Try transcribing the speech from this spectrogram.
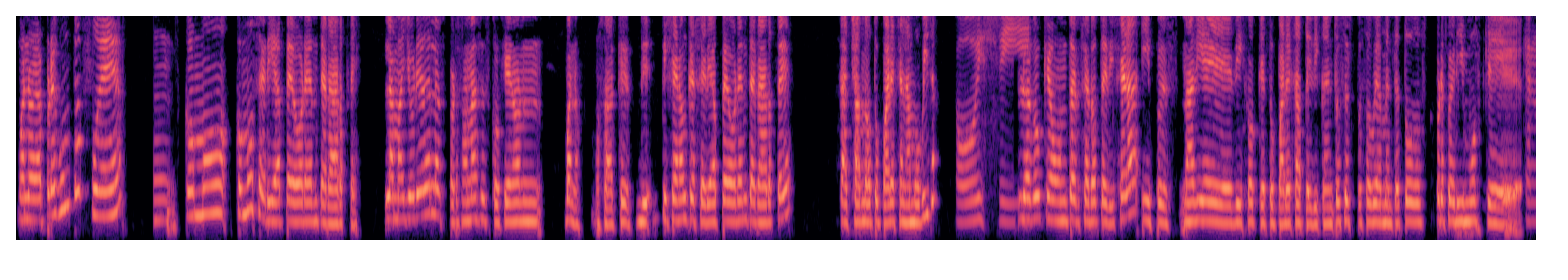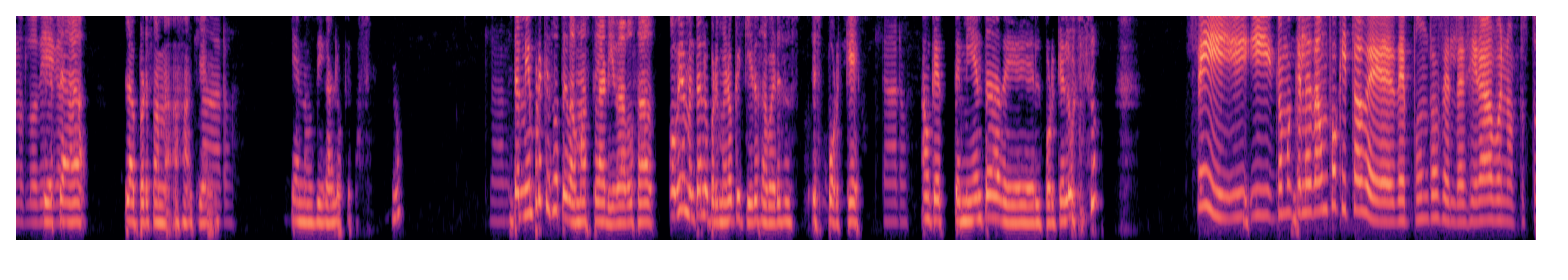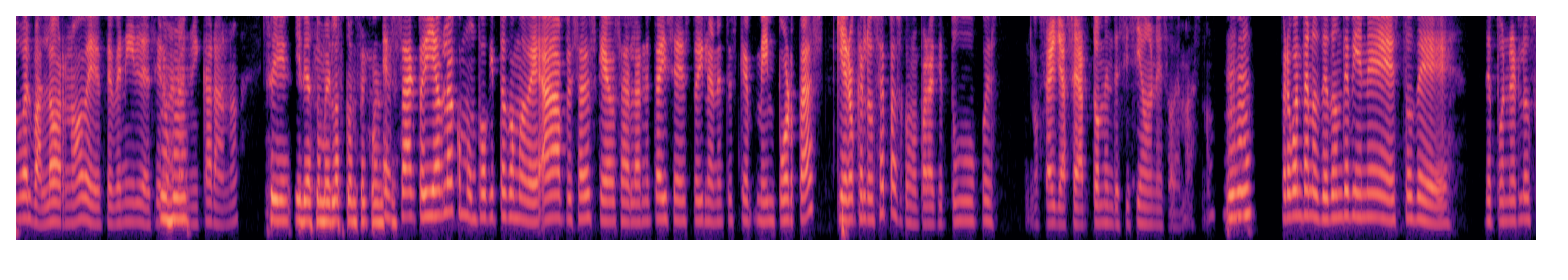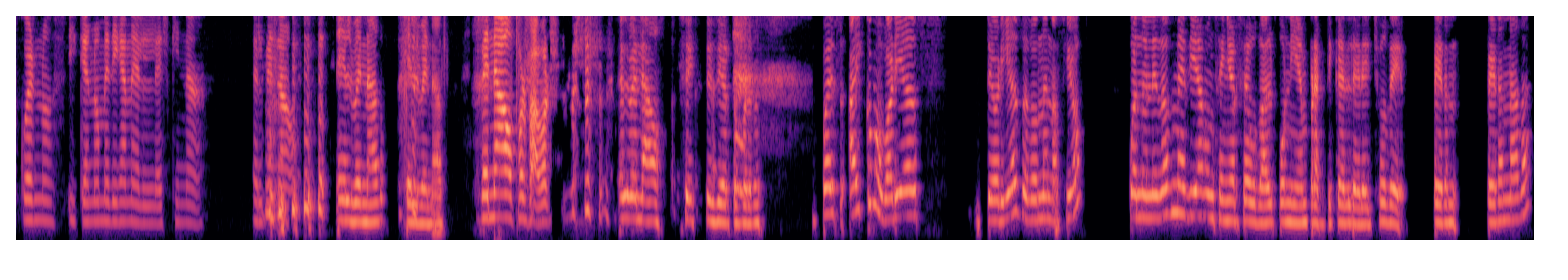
Bueno, la pregunta fue, mm, ¿cómo, ¿cómo sería peor enterarte? La mayoría de las personas escogieron, bueno, o sea, que di- dijeron que sería peor enterarte cachando a tu pareja en la movida, Uy, sí. luego que un tercero te dijera y pues nadie dijo que tu pareja te diga. Entonces, pues obviamente todos preferimos que, Que nos lo que diga. sea la persona, ajá, quien, Claro, quien nos diga lo que pasó, ¿no? claro, También porque eso te da más claridad, o sea, obviamente lo primero que quieres saber es, es por qué, claro. aunque te mienta del por qué lo hizo. Sí, y, y como que le da un poquito de, de puntos el decir, ah, bueno, pues tuvo el valor, ¿no? De, de venir y decírmelo en Ujú, mi cara, ¿no? Sí, y de asumir las consecuencias. Exacto, y habla como un poquito como de, ah, pues sabes qué, o sea, la neta hice esto y la neta es que me importas, quiero que lo sepas como para que tú, pues, no sé, ya sea tomen decisiones o demás, ¿no? Pero cuéntanos, ¿de dónde viene esto de, de poner los cuernos y que no me digan el esquina, el venado? El venado, el venado, Venado, por favor. el venado. Sí, sí es cierto, perdón. Pues hay como varias teorías de dónde nació. Cuando en la Edad Media un señor feudal ponía en práctica el derecho de pernada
